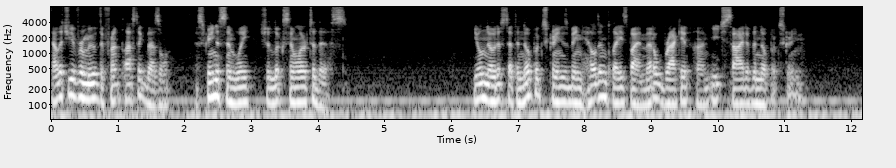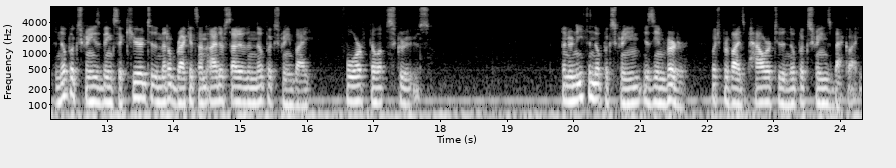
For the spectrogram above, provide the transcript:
Now that you have removed the front plastic bezel, a screen assembly should look similar to this. You'll notice that the notebook screen is being held in place by a metal bracket on each side of the notebook screen. The notebook screen is being secured to the metal brackets on either side of the notebook screen by four Phillips screws. Underneath the notebook screen is the inverter, which provides power to the notebook screen's backlight.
